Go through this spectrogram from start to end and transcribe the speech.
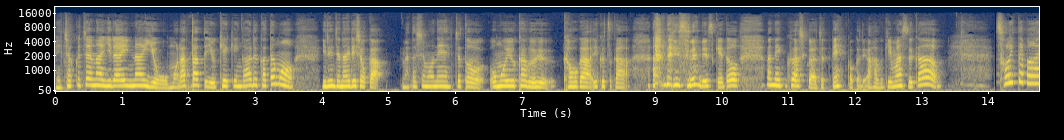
めちゃくちゃな依頼内容をもらったっていう経験がある方もいるんじゃないでしょうか。私もね、ちょっと思い浮かぶ顔がいくつかあったりするんですけど、まあね、詳しくはちょっとね、ここでは省きますが、そういった場合、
